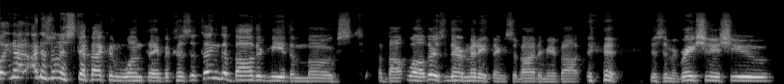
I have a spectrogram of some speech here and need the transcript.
Well, you know, I just want to step back on one thing because the thing that bothered me the most about well, there's there are many things that bother me about this immigration issue,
